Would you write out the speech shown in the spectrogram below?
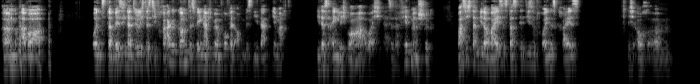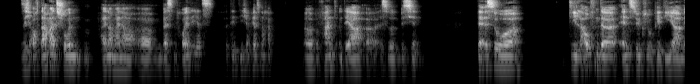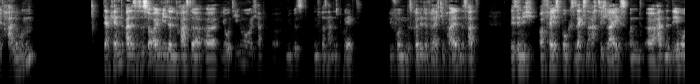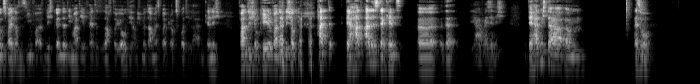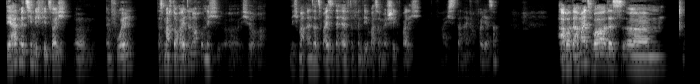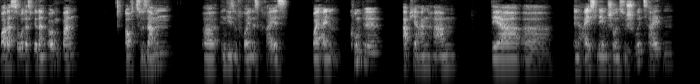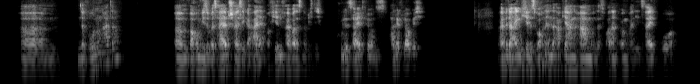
Ähm, aber, und da weiß ich natürlich, dass die Frage kommt. Deswegen habe ich mir im Vorfeld auch ein bisschen Gedanken gemacht, wie das eigentlich war. Aber ich, also da fehlt mir ein Stück. Was ich dann wieder weiß, ist, dass in diesem Freundeskreis ich auch ähm, sich auch damals schon einer meiner ähm, besten Freunde jetzt, die, die ich auch jetzt noch habe, äh, befand und der äh, ist so ein bisschen, der ist so die laufende Enzyklopädie mit Hallum. Der kennt alles. Das ist so irgendwie, dann fragst du, äh, Jo Tino, ich habe äh, ein übelst interessantes Projekt gefunden. Das könnte dir vielleicht gefallen. Das hat weiß ich nicht, auf Facebook 86 Likes und äh, hat eine Demo 2007 veröffentlicht, gönnt er die mal, die gefällt, und sagt er, yo, die habe ich mir damals bei Blogspot geladen, kenne ich, fand ich okay, fand ich nicht okay. Hat, der hat alles, der kennt, äh, der, ja, weiß ich nicht. Der hat mich da, ähm, also, der hat mir ziemlich viel Zeug ähm, empfohlen. Das macht er heute noch und ich, äh, ich höre nicht mal ansatzweise der Hälfte von dem, was er mir schickt, weil ich es dann einfach vergesse. Aber damals war das, ähm, war das so, dass wir dann irgendwann auch zusammen äh, in diesem Freundeskreis bei einem Kumpel abgehangen haben, der äh, in Eisleben schon zu Schulzeiten ähm, eine Wohnung hatte. Ähm, warum, wieso, weshalb, scheißegal. Auf jeden Fall war das eine richtig coole Zeit für uns alle, glaube ich. Weil wir da eigentlich jedes Wochenende abgehangen haben und das war dann irgendwann die Zeit, wo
